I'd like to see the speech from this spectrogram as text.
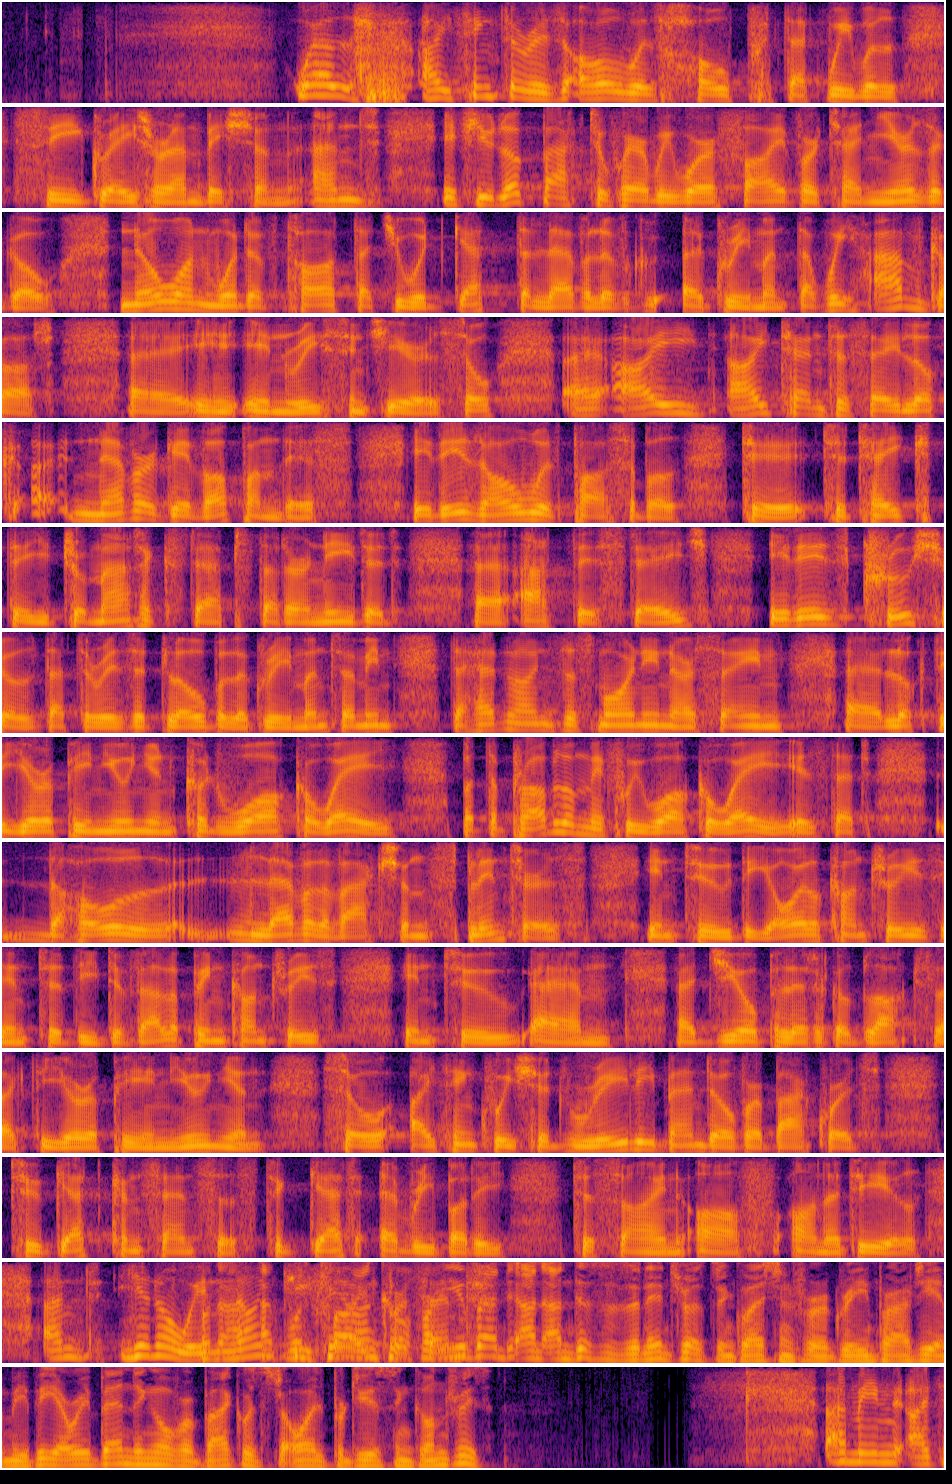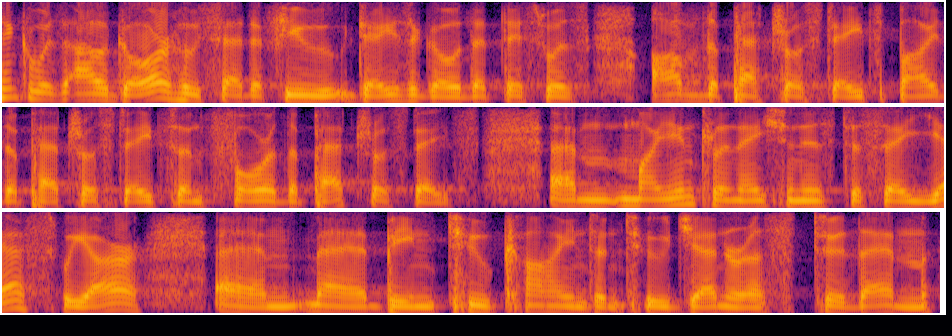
Well, I think there is always hope that we will see greater ambition. And if you look back to where we were five or ten years ago, no one would have thought that you would get the level of agreement that we have got uh, in, in, recent years. So uh, I, I tend to say, look, uh, never give up on this. It is always possible to, to take the dramatic steps that are needed uh, at this stage. It is crucial that there is a global agreement. I mean, the headlines this morning morning are saying, uh, look, the European Union could walk away. But the problem if we walk away is that the whole level of action splinters into the oil countries, into the developing countries, into um, uh, geopolitical blocs like the European Union. So I think we should really bend over backwards to get consensus, to get everybody to sign off on a deal. And, you know, in but, uh, 95%. Are you bending, and, and this is an interesting question for a Green Party MEP. Are we bending over backwards to oil producing countries? I mean, I think it was Al Gore who said a few days ago that this was of the petrostates, by the petrostates, and for the petrostates. Um, my inclination is to say yes, we are um, uh, being too kind and too generous to them,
